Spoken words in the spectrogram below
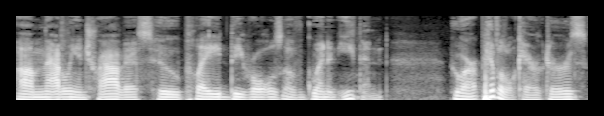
um, natalie and travis who played the roles of gwen and ethan who are pivotal characters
